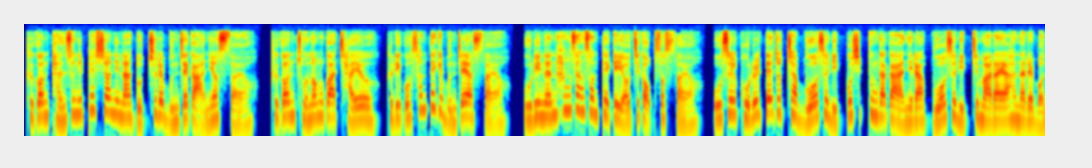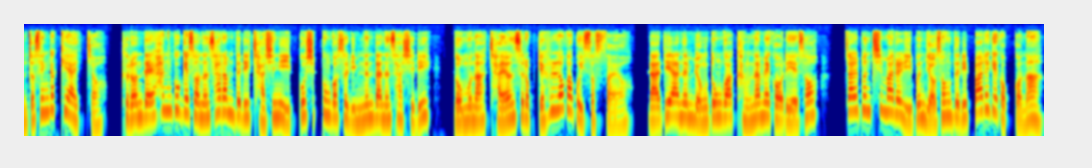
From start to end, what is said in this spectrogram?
그건 단순히 패션이나 노출의 문제가 아니었어요. 그건 존엄과 자유, 그리고 선택의 문제였어요. 우리는 항상 선택의 여지가 없었어요. 옷을 고를 때조차 무엇을 입고 싶은가가 아니라 무엇을 입지 말아야 하나를 먼저 생각해야 했죠. 그런데 한국에서는 사람들이 자신이 입고 싶은 것을 입는다는 사실이 너무나 자연스럽게 흘러가고 있었어요. 나디아는 명동과 강남의 거리에서 짧은 치마를 입은 여성들이 빠르게 걷거나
